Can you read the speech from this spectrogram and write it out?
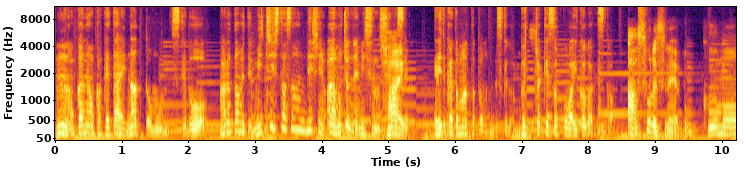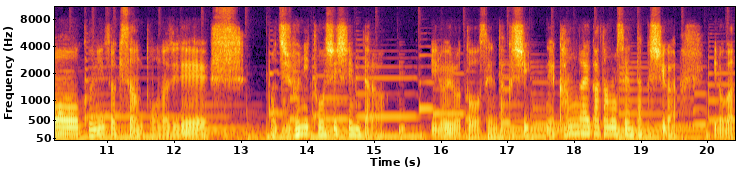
うん、お金をかけたいなと思うんですけど改めて道下さん自身あもちろんね道下さんの就はい活やり方もあったと思うんですけど、ぶっちゃけそこはいかがですか？あ、そうですね。僕も国崎さんと同じで、まあ、自分に投資してみたら、いろいろと選択肢、ね、考え方の選択肢が広がっ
